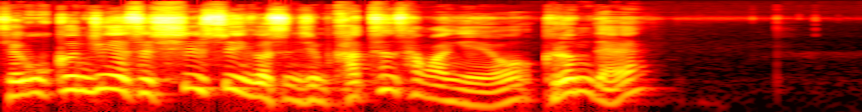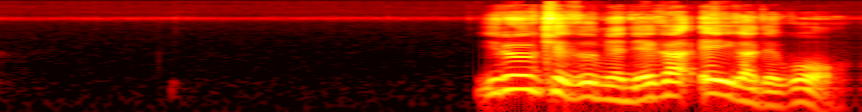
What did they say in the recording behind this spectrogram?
제곱근 중에서 실수인 것은 지금 같은 상황이에요. 그런데 이렇게 그으면 얘가 A가 되고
